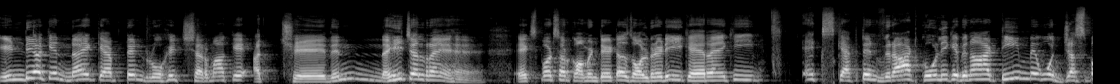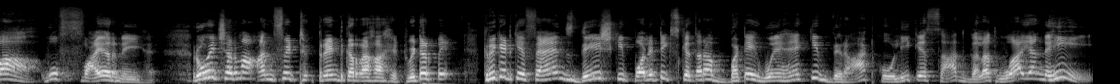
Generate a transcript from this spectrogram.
इंडिया के नए कैप्टन रोहित शर्मा के अच्छे दिन नहीं चल रहे हैं। एक्सपर्ट्स और कमेंटेटर्स ऑलरेडी कह रहे हैं कि एक्स कैप्टन विराट कोहली के बिना टीम में वो जज्बा वो फायर नहीं है। रोहित शर्मा अनफिट ट्रेंड कर रहा है ट्विटर पे। क्रिकेट के फैंस देश की पॉलिटिक्स के तरह बटे हुए हैं कि विराट कोहली के साथ गलत हुआ या नहीं।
